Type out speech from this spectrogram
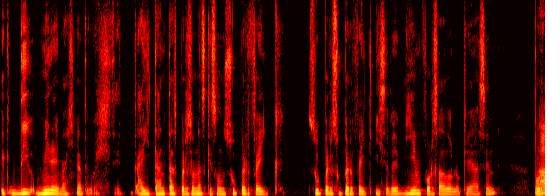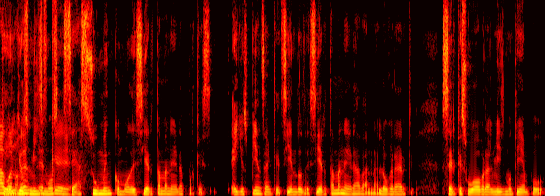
Digo, mira, imagínate, güey, hay tantas personas que son súper fake súper, súper fake y se ve bien forzado lo que hacen. Porque ah, ellos mismos se asumen como de cierta manera, porque ellos piensan que siendo de cierta manera van a lograr hacer que su obra al mismo tiempo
